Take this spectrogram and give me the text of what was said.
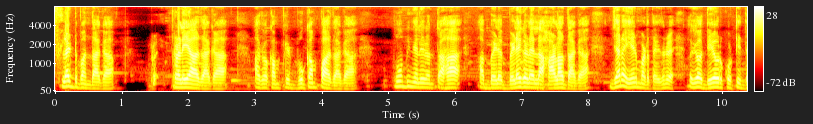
ಫ್ಲಡ್ ಬಂದಾಗ ಪ್ರಳಯ ಆದಾಗ ಅಥವಾ ಕಂಪ್ಲೀಟ್ ಭೂಕಂಪ ಆದಾಗ ಭೂಮಿನಲ್ಲಿರುವಂತಹ ಆ ಬೆಳೆ ಬೆಳೆಗಳೆಲ್ಲ ಹಾಳಾದಾಗ ಜನ ಏನು ಮಾಡ್ತಾ ಇದ್ರೆ ಅಯ್ಯೋ, ದೇವ್ರು ಕೊಟ್ಟಿದ್ದ,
